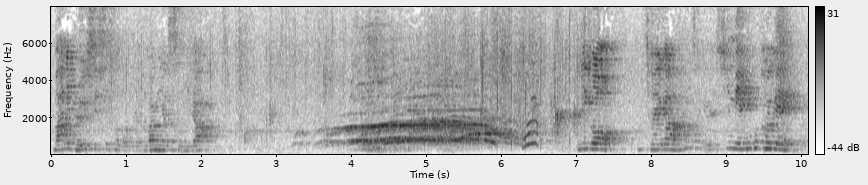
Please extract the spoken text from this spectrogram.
많이 배울 수 있어서 너무 영광이었습니다. 그리고 저희가 항상 열심히 행복하게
